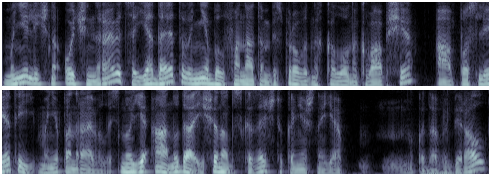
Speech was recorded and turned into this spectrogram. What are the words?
Мне лично очень нравится. Я до этого не был фанатом беспроводных колонок вообще, а после этой мне понравилось. Но я... А, ну да, еще надо сказать, что, конечно, я, ну, когда выбирал,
